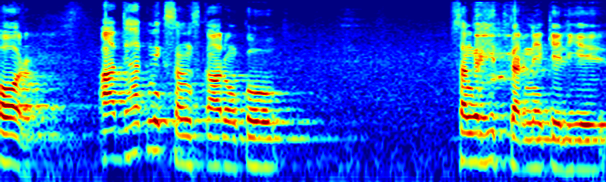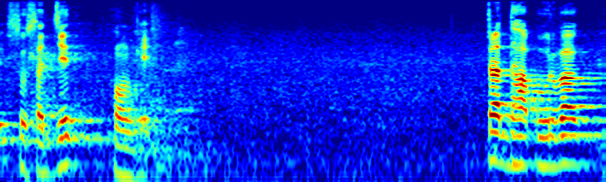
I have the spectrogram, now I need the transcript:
और आध्यात्मिक संस्कारों को संग्रहित करने के लिए सुसज्जित होंगे। श्रद्धापूर्वक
